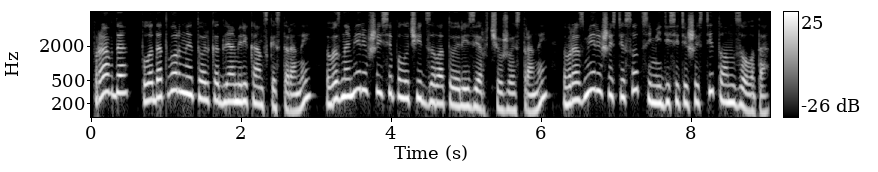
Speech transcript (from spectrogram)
Правда, плодотворное только для американской стороны, вознамерившейся получить золотой резерв чужой страны в размере 676 тонн золота.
